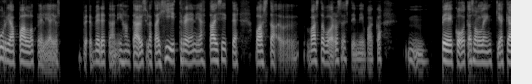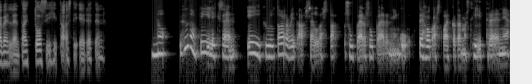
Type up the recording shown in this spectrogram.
hurjaa pallopeliä, jos vedetään ihan täysillä, tai hiitreeniä, tai sitten vasta, vastavuoroisesti niin vaikka mm, PK-tason lenkkiä kävellen tai tosi hitaasti edeten? No hyvän fiilikseen ei kyllä tarvita sellaista super, super niin kuin tehokasta vaikka tämmöistä hiittreeniä.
